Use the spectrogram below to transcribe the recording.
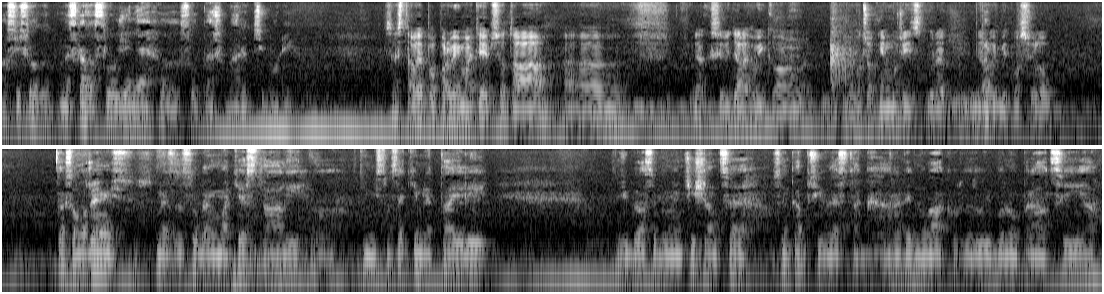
asi jsou dneska zaslouženě eh, soupeř bere tři body. Sestavě poprvé Matěj Psota, eh, jak si viděl jeho výkon, nebo co k němu říct, bude, mělo by být posilou. Tak samozřejmě jsme se sobem Matěje stáli, eh, tím jsme se tím netajili. Když byla sebe menší šance Senka přivést, tak Radek Novák odvedl výbornou práci a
